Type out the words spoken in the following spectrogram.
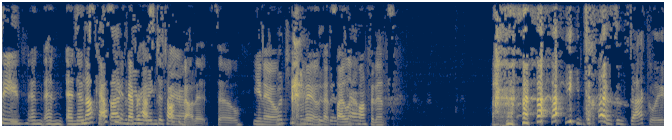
See, and and and notice not the size Cassian never has to talk wingspan. about it. So you know, What you I don't know that silent counts. confidence. he does exactly.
